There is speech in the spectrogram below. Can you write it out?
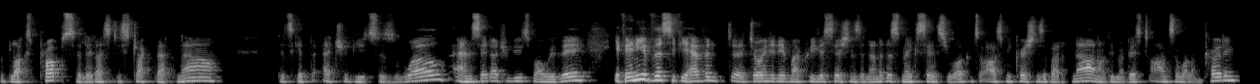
the blocks props. So let us destruct that now. Let's get the attributes as well and set attributes while we're there. If any of this, if you haven't uh, joined any of my previous sessions and none of this makes sense, you're welcome to ask me questions about it now and I'll do my best to answer while I'm coding.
